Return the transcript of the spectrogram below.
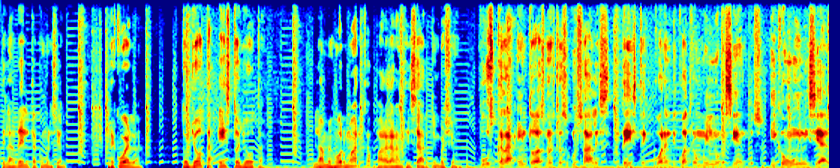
de la Delta Comercial. Recuerda, Toyota es Toyota, la mejor marca para garantizar tu inversión. Búscala en todas nuestras sucursales desde 44.900 y con un inicial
